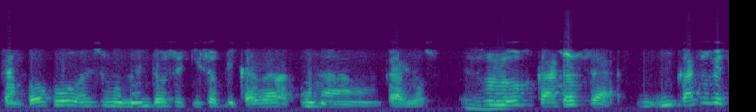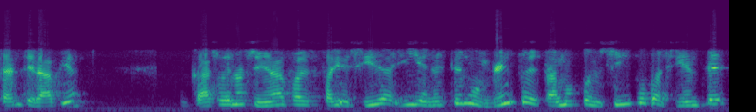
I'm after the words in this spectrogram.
tampoco en su momento se quiso aplicar la vacuna, Carlos. Esos son los dos casos, o sea, un caso que está en terapia, un caso de una señora fallecida y en este momento estamos con cinco pacientes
